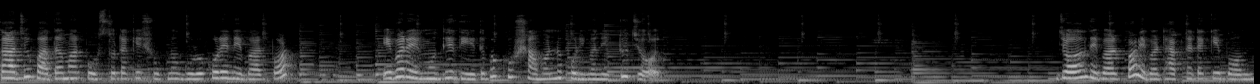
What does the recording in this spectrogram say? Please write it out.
কাজু, বাদাম আর পোস্তটাকে শুকনো গুঁড়ো করে নেবার পর এবার এর মধ্যে দিয়ে দেবো খুব সামান্য পরিমাণে একটু জল। জল দেবার পর এবার ঢাকনাটাকে বন্ধ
